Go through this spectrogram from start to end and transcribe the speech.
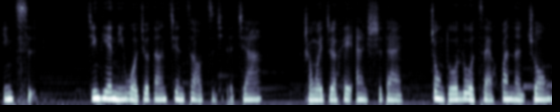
因此。今天你我就当建造自己的家，成为这黑暗时代众多落在患难中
